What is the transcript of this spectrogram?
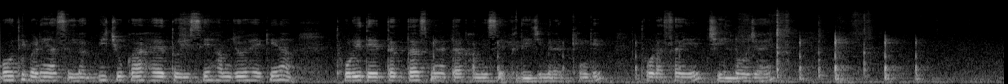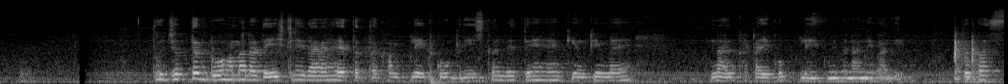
बहुत ही बढ़िया से लग भी चुका है। तो इसे हम जो है कि ना, थोड़ी देर तक 10 मिनट तक हम इसे फ्रिज में रखेंगे। थोड़ा सा ये चिल्ड हो जाए। तो जब तक डो हमारा रेस्ट ले रहा है, तब तक हम प्लेट को ग्रीस कर लेते हैं, क्योंकि मैं नान खटाई को प्लेट में बनाने वाली तो बस,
